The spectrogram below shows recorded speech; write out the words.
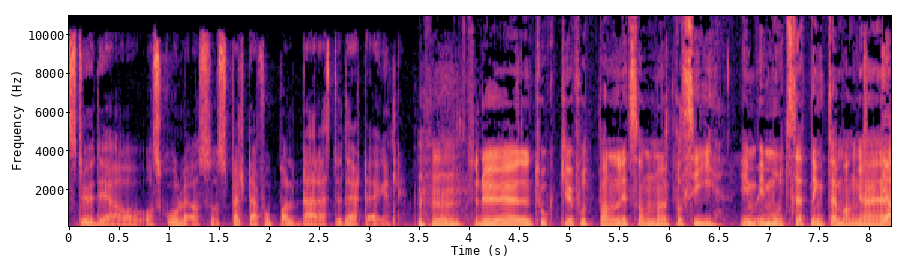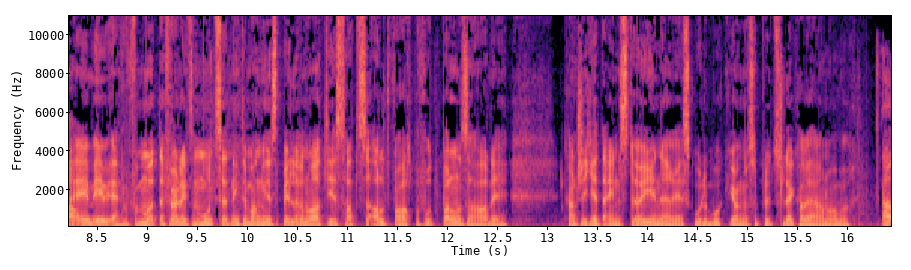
studier og, og skole, og så spilte jeg fotball der jeg studerte, egentlig. Så du tok fotballen litt sånn på si, i, i motsetning til mange Ja. jeg, jeg, jeg, måte, jeg føler liksom motsetning til mange spillere nå, at de satser altfor hardt på fotballen, og så har de kanskje ikke et eneste øye nede i skolebok engang, og så plutselig er karrieren over. Ja,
